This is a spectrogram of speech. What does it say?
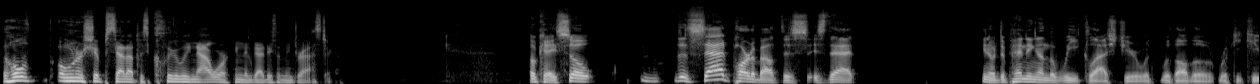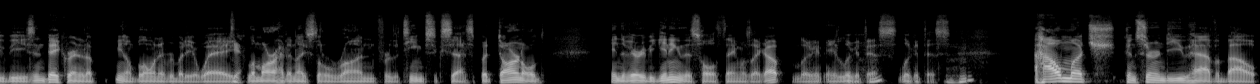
the whole ownership setup is clearly not working. They've got to do something drastic. Okay, so the sad part about this is that you know, depending on the week last year with with all the rookie QBs, and Baker ended up you know blowing everybody away. Yeah. Lamar had a nice little run for the team success, but Darnold in the very beginning of this whole thing was like, "Oh, look at hey, look at Mhm. this, look at this." How much concern do you have about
